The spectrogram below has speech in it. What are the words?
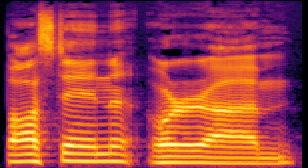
Boston or um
